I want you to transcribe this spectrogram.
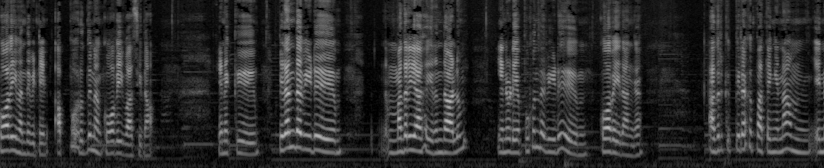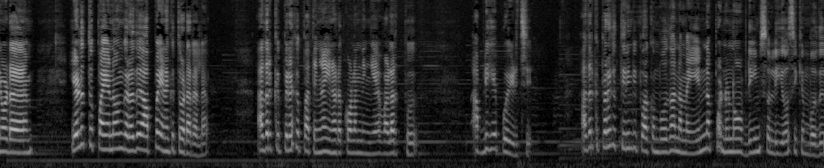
கோவை வந்து விட்டேன் அப்பொழுது நான் கோவை வாசி தான் எனக்கு பிறந்த வீடு மதுரையாக இருந்தாலும் என்னுடைய புகுந்த வீடு கோவை தாங்க அதற்கு பிறகு பார்த்தீங்கன்னா என்னோட எழுத்து பயணங்கிறது அப்போ எனக்கு தொடரலை. அதற்கு பிறகு பார்த்தீங்கன்னா என்னோட குழந்தைங்க வளர்ப்பு அப்படியே போயிடுச்சு. அதற்கு பிறகு திரும்பி பார்க்கும்போது தான் நம்ம என்ன பண்ணணும் அப்படின்னு சொல்லி யோசிக்கும்போது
